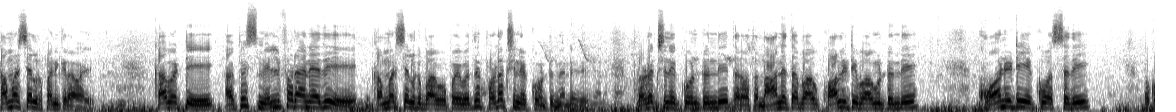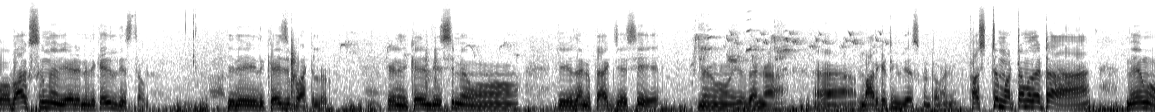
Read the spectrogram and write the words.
కమర్షియల్కి పనికిరావు కాబట్టి అఫిస్ మెల్లిఫర్ అనేది కమర్షియల్కి బాగా ఉపయోగపడుతుంది ప్రొడక్షన్ ఎక్కువ ఉంటుందండి అది. ప్రొడక్షన్ ఎక్కువ ఉంటుంది తర్వాత నాణ్యత బాగా క్వాలిటీ బాగుంటుంది. క్వాంటిటీ ఎక్కువ వస్తుంది. ఒక్కొక్క బాక్స్కి మేము ఏడెనిమిది కేజీలు తీస్తాం. ఇది ఇది కేజీ బాటిల్. ఏడెనిమిది కేజీలు తీసి మేము ఈ విధంగా ప్యాక్ చేసి మేము ఈ విధంగా మార్కెటింగ్ చేసుకుంటామండి. ఫస్ట్ మొట్టమొదట మేము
